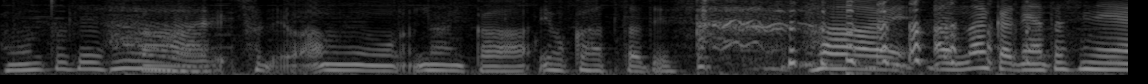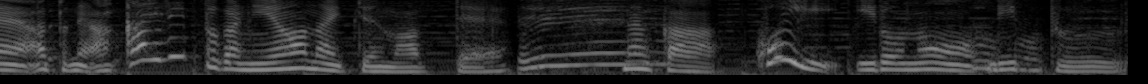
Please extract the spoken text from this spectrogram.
本当ですか、はい。それはもうなんか良かったです。はい。あなんかね私ねあとね赤いリップが似合わないっていうのもあって。えー。なんか濃い色のリップ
